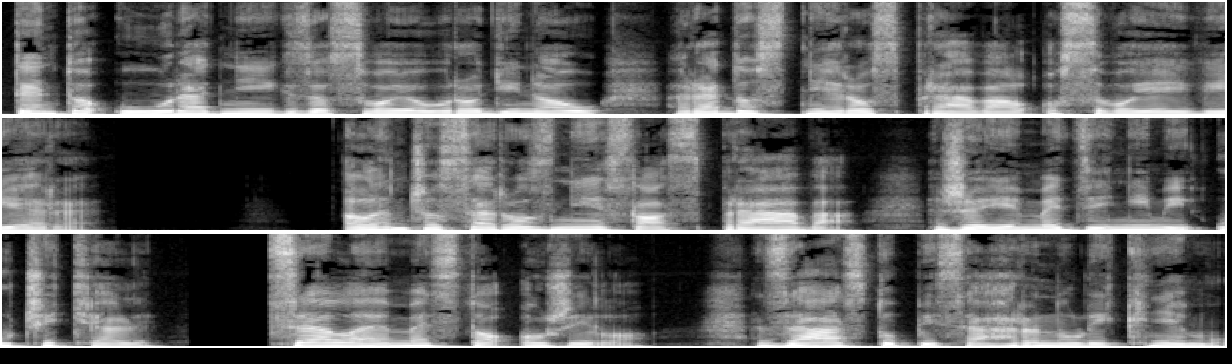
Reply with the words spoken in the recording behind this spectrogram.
Tento úradník so svojou rodinou radostne rozprával o svojej viere. Len čo sa rozniesla správa, že je medzi nimi učiteľ, celé mesto ožilo. Zástupy sa hrnuli k nemu.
